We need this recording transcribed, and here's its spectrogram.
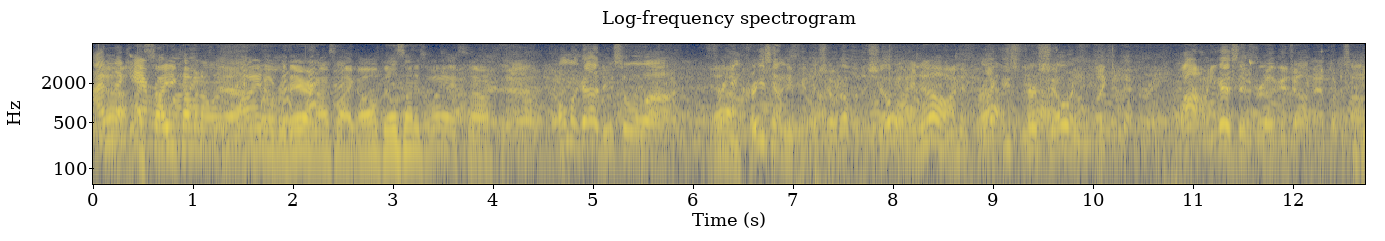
I'm Yeah, the I saw you coming woman. along the line over there, and I was like, oh, Bill's on his way. So Oh my god, dude. So, uh, Yeah. freaking crazy how many people showed up for the show. I know, I'm impressed. Like, this first show, and like, wow, you guys did a really good job, man, putting us on.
